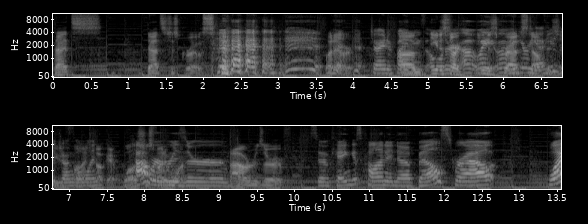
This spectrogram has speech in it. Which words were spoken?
That's that's just gross. Whatever. Trying to find Um, these you older. can just start. oh you wait, can just wait, grab here we stuff go. Here's you jungle find. one. Okay, well Power. Reserve. Power reserve. So Kangaskhan and a Bellsprout. Why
